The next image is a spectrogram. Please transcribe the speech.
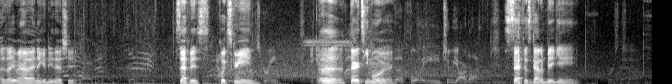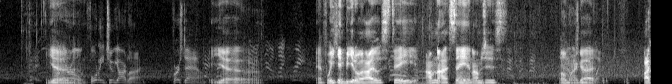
Boost. That even how that nigga do that shit? Cephas, quick screen. Ugh, 13 more. The 42-yard line. Cephas got a big game. Yeah, 42-yard line. Yeah. If we can beat Ohio State, I'm not saying. I'm just. Oh my god. If I,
